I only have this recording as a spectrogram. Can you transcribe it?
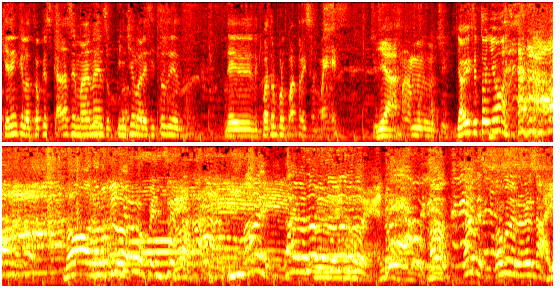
quieren que lo toques cada semana en su pinche barecito de, de, de 4x4 y dices, güey, Ya. ¿Ya viste, Toño? No, no, no, no. lo pensé. ¡Ay! ¡Ay, verdad, verdad, verdad! Bueno. Espérate, vamos de reversa. Y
